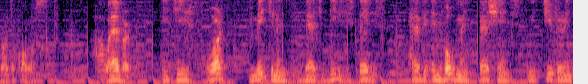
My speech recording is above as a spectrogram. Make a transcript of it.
protocols. However, it is worth mentioning that these studies have involvement patients with different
